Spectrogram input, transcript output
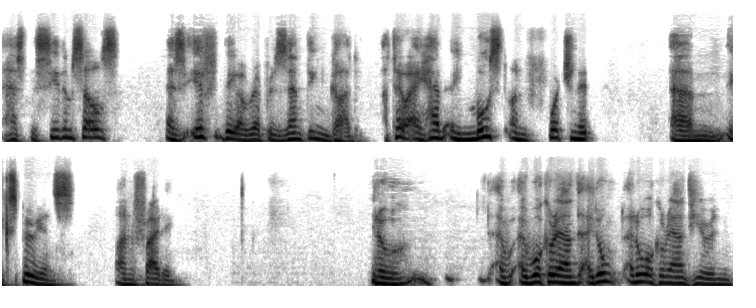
has to see themselves as if they are representing God. I'll tell you, I had a most unfortunate um, experience on Friday. You know, I, I, walk around. I don't. I don't walk around here in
